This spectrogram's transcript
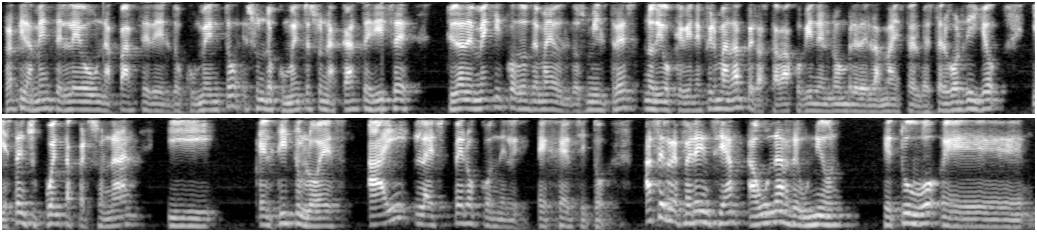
Rápidamente leo una parte del documento. Es un documento, es una carta y dice Ciudad de México, 2 de mayo del 2003. No digo que viene firmada, pero hasta abajo viene el nombre de la maestra Elvester Gordillo y está en su cuenta personal y el título es Ahí la espero con el ejército. Hace referencia a una reunión que tuvo eh,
